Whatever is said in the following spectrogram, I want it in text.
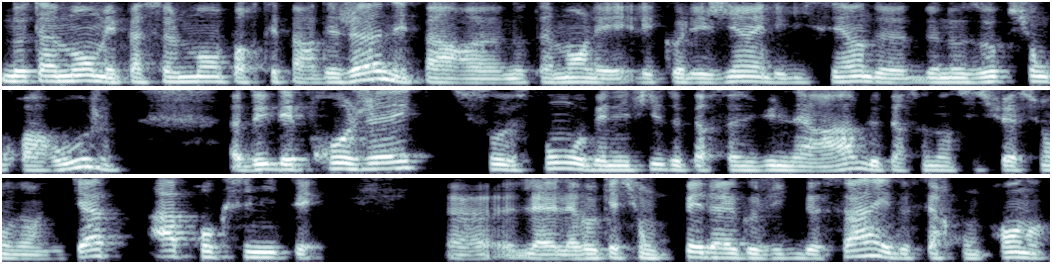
notamment, mais pas seulement, portés par des jeunes et par euh, notamment les, les, collégiens et les lycéens de, de nos options Croix-Rouge, euh, des, des, projets qui se font au bénéfice de personnes vulnérables, de personnes en situation de handicap, à proximité. Euh, la, la, vocation pédagogique de ça est de faire comprendre,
